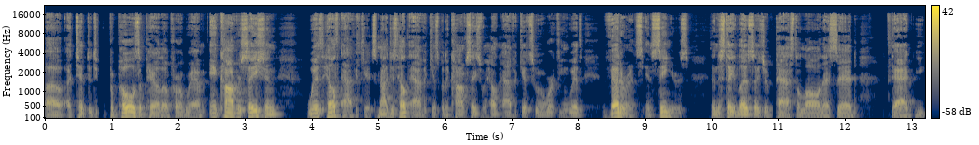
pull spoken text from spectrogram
uh, attempted to propose a parallel program in conversation with health advocates, not just health advocates, but a conversation with health advocates who are working with veterans and seniors. Then the state legislature passed a law that said that you,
